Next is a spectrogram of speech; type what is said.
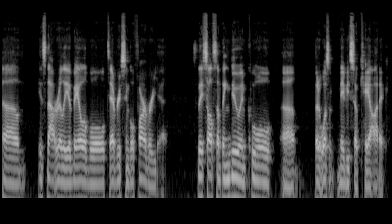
um, is not really available to every single farmer yet. So they saw something new and cool, um, but it wasn't maybe so chaotic.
